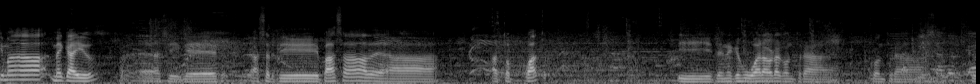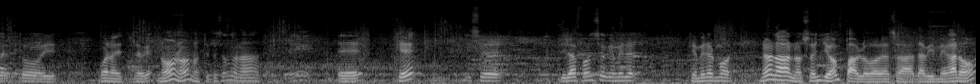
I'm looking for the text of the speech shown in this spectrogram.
Me he caído, eh, así que Acerti pasa de a, a top 4 y tiene que jugar ahora contra contra Clepto y bueno, no, no, no estoy pensando nada. Eh, ¿Qué? Dice, dile a Alfonso que mire que mire el mod. No, no, no soy yo, Pablo, o sea, David me ganó.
